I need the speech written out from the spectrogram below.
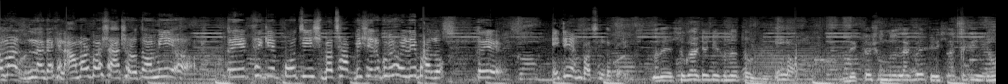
আমার না দেখেন আমার বয়স আঠারো তো আমি তো এর থেকে পঁচিশ বা ছাব্বিশ এরকমই হলেই ভালো। তো এটাই আমি পছন্দ করি। মানে সুগার টেটি হলে চলবে দেখতে সুন্দর লাগবে তিরিশ লাখ টাকা ইনকাম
